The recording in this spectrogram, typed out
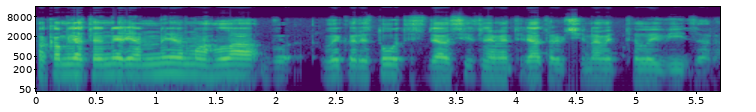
акумуляторна енергія не могла б використовуватися для освітлення вентиляторів чи навіть телевізора.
